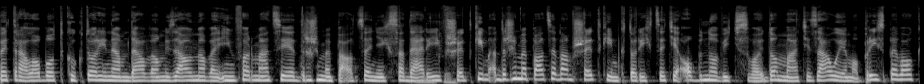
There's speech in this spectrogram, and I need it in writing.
Petra Lobotku, ktorý nám dal veľmi zaujímavé informácie. Držíme palce, nech sa darí okay. všetkým a držíme palce vám všetkým, ktorí chcete obnoviť svoj dom, máte záujem o príspevok.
